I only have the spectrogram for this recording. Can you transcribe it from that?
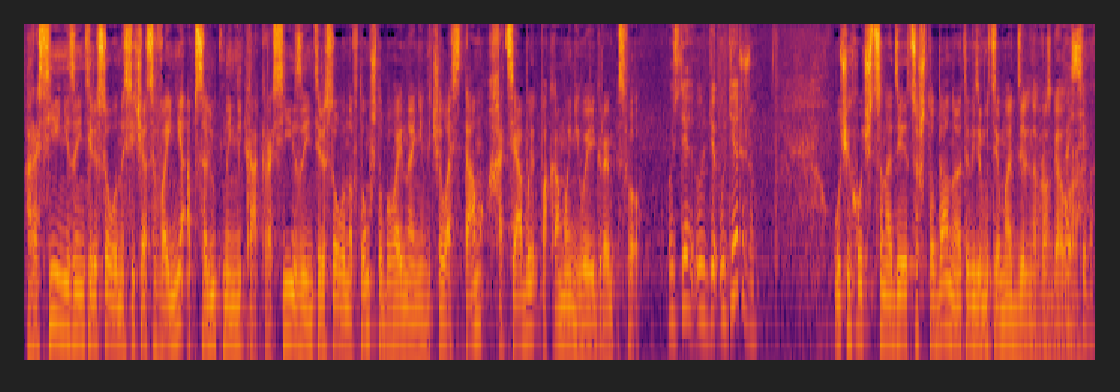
А Россия не заинтересована сейчас в войне абсолютно никак. Россия заинтересована в том, чтобы война не началась там, хотя бы пока мы не выиграем СВО. Удержим? Очень хочется надеяться, что да, но это, видимо, тема отдельного разговора. Спасибо.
